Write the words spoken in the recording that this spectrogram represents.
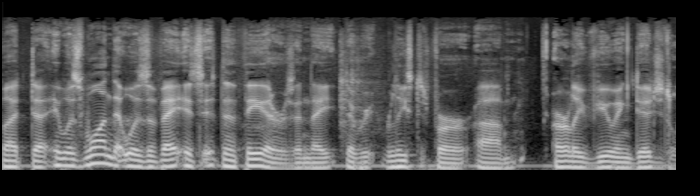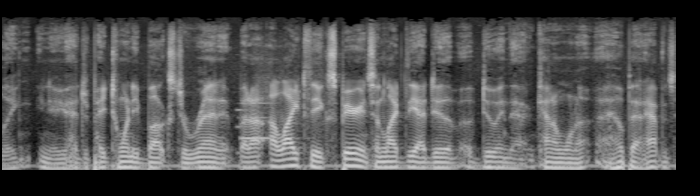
But uh, it was one that was ava- it's in the theaters, and they, they re- released it for um, early viewing digitally. You know, you had to pay twenty bucks to rent it. But I, I liked the experience and liked the idea of, of doing that, and kind of want to. I hope that happens.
